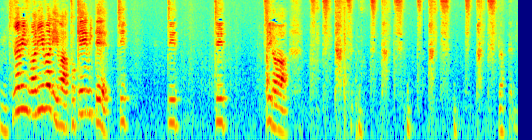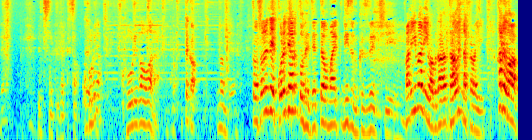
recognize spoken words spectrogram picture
うん。ちなみにファニーバディは時計見てチッチッチッチがツッタツッツッタツッツッタツッツッタツッなってんだよえちょっと待ってだってさこれこれが合わないてかなんでそうそれでこれでやるとね絶対お前リズム崩れるし、ファニーバディはダダウンだからいい彼は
